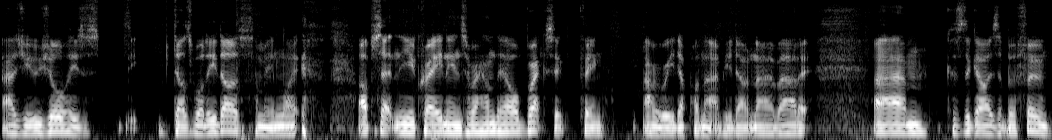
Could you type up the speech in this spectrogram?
as usual, he's, he does what he does. I mean, like upsetting the Ukrainians around the old Brexit thing. I'll read up on that if you don't know about it, because um, the guy's a buffoon.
